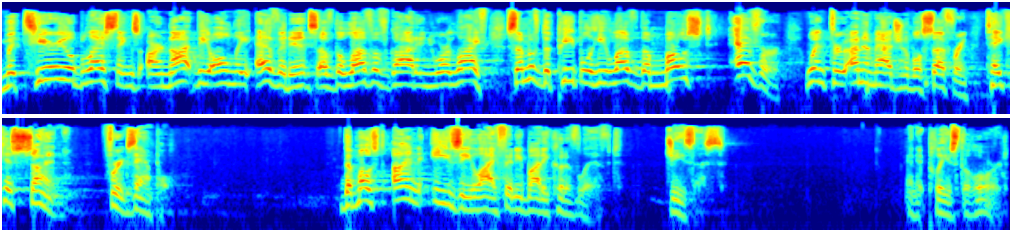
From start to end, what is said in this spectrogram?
material blessings are not the only evidence of the love of God in your life. Some of the people he loved the most ever went through unimaginable suffering. Take his son, for example the most uneasy life anybody could have lived Jesus. And it pleased the Lord.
